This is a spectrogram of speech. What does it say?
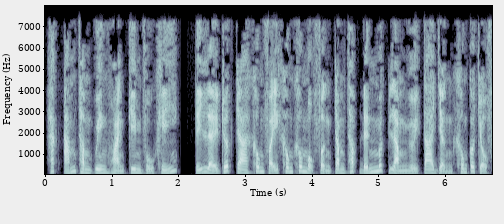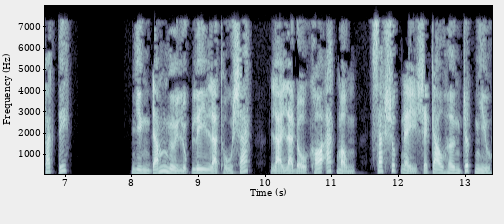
hắc ám thâm uyên hoàng kim vũ khí, tỷ lệ rớt ra 0,001% thấp đến mức làm người ta giận không có chỗ phát tiết. Nhưng đám người lục ly là thủ sát, lại là độ khó ác mộng, xác suất này sẽ cao hơn rất nhiều.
